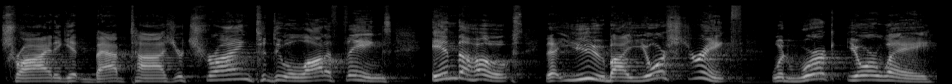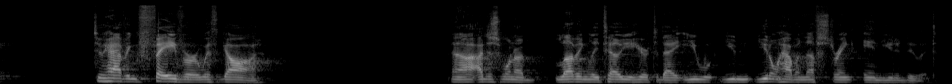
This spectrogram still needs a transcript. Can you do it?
try to get baptized. You're trying to do a lot of things in the hopes that you, by your strength, would work your way to having favor with God. And I just want to lovingly tell you here today you, you, you don't have enough strength in you to do it.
